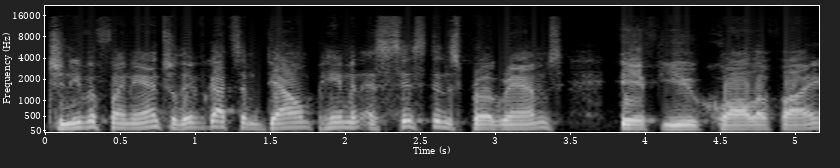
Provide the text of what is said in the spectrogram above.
Geneva Financial, they've got some down payment assistance programs if you qualify.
